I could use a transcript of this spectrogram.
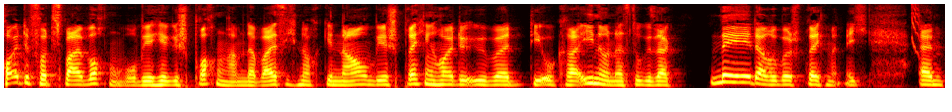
heute vor zwei Wochen, wo wir hier gesprochen haben, da weiß ich noch genau, wir sprechen heute über die Ukraine und hast du gesagt, nee, darüber sprechen wir nicht. Ähm,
